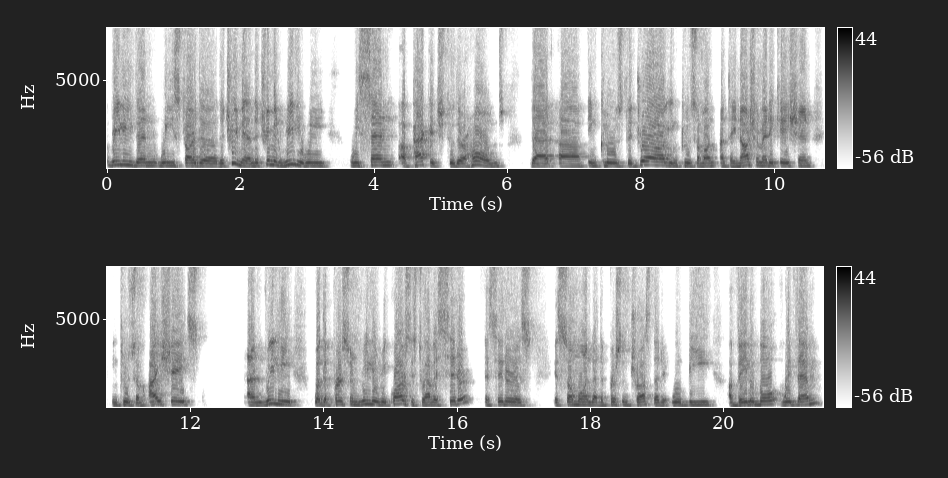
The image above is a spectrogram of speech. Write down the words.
really then we start the, the treatment. And the treatment really we we send a package to their homes that uh, includes the drug includes some anti-nausea medication includes some eye shades. And really what the person really requires is to have a sitter. A sitter is is someone that the person trusts that it will be available with them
